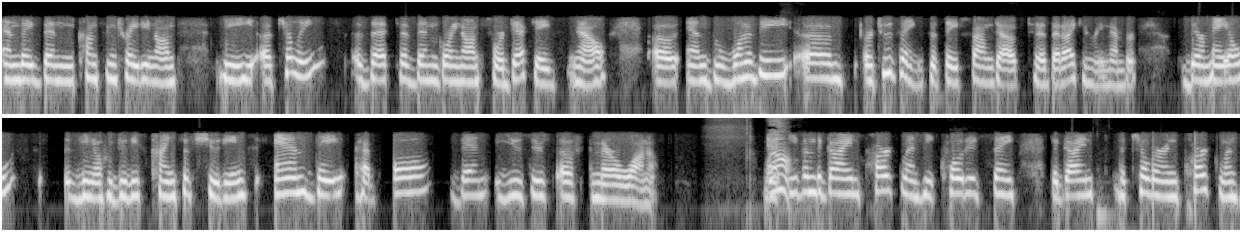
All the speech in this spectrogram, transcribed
and they've been concentrating on the uh, killings that have been going on for decades now. Uh, and one of the um, or two things that they found out uh, that I can remember, they're males, you know, who do these kinds of shootings, and they have all been users of marijuana. Well, and even the guy in Parkland, he quoted saying the guy, in, the killer in Parkland,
